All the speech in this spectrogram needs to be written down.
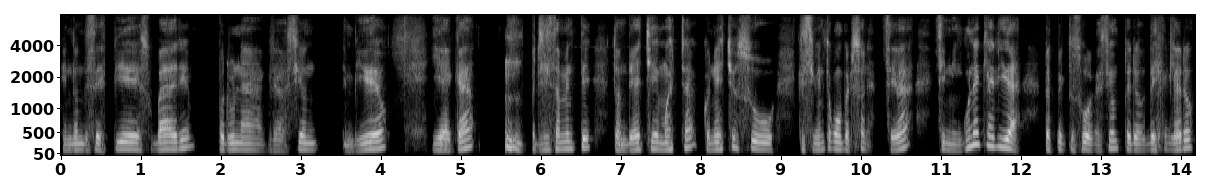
en donde se despide de su padre por una grabación en video. Y acá precisamente donde H demuestra con hechos su crecimiento como persona. Se va sin ninguna claridad respecto a su vocación, pero deja claro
